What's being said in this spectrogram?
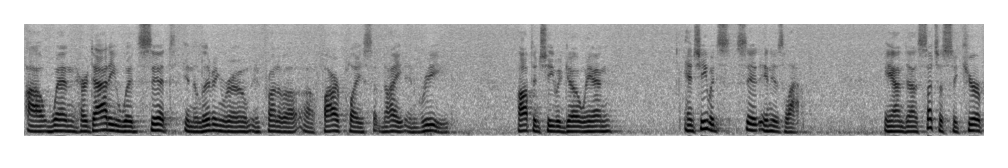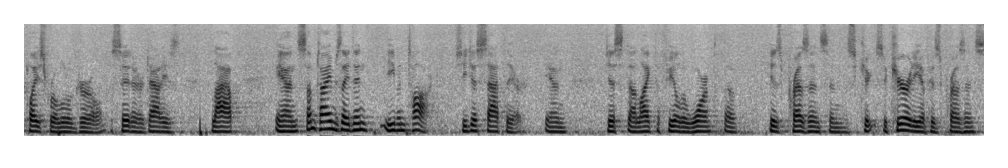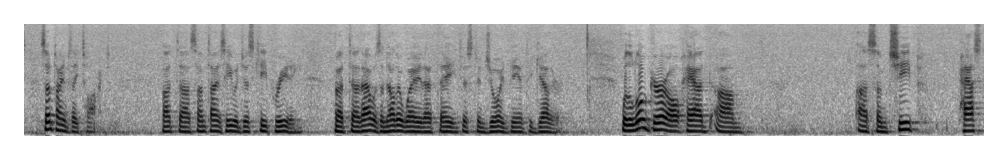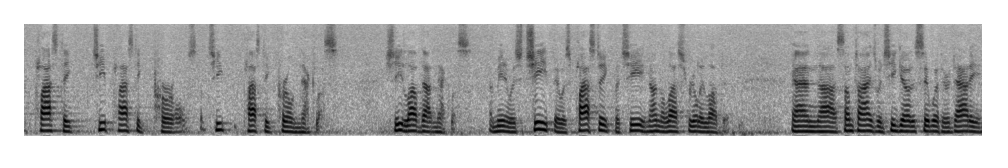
uh, when her daddy would sit in the living room in front of a, a fireplace at night and read, often she would go in and she would sit in his lap. And uh, such a secure place for a little girl to sit in her daddy's lap and sometimes they didn't even talk. She just sat there and just uh, liked to feel the warmth of his presence and the security of his presence. Sometimes they talked, but uh, sometimes he would just keep reading. But uh, that was another way that they just enjoyed being together. Well, the little girl had um, uh, some cheap plastic, cheap plastic pearls, a cheap plastic pearl necklace. She loved that necklace. I mean, it was cheap, it was plastic, but she nonetheless really loved it. And uh, sometimes when she'd go to sit with her daddy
